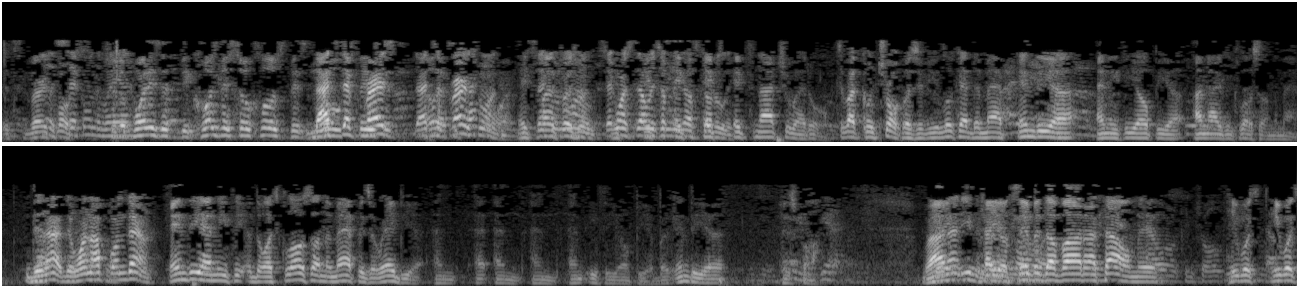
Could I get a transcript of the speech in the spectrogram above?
it's very The close. second one, the So the point is that because they're so close, there's That's no the first. to- That's the first second one. It's second not first one. one. Second one's telling It's- something it's- else totally. It's, it's not true at all. It's about control. Because if you look at the map, India and Ethiopia are not even close on the map. They're not. They're one up, one down. India and Ethiopia, what's close on the map is Arabia and and and and Ethiopia, but India is far. They're Right? not even. Kayotze b'davar ata omer. Power and control. He was he was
